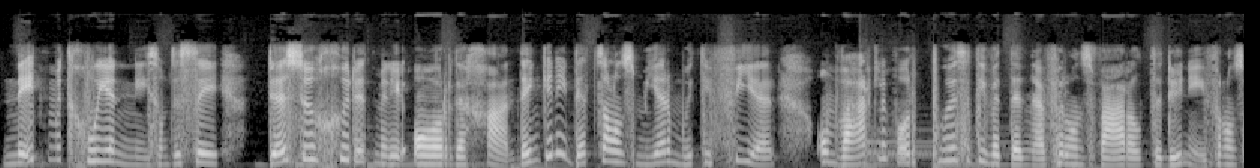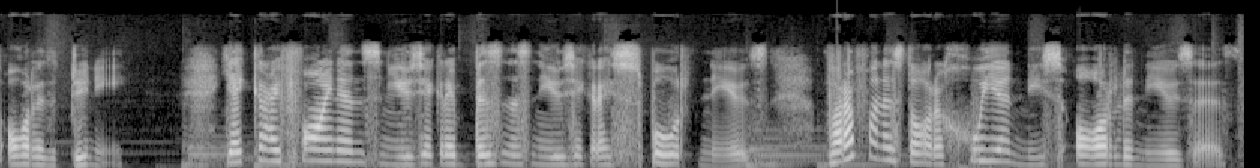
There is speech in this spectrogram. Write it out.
net met goeie nuus om te sê dis hoe goed dit met die aarde gaan. Dink jy nie dit sal ons meer motiveer om werklik waar positiewe dinge vir ons wêreld te doen nie, vir ons aarde te doen nie? Jy kry finance news, jy kry business news, jy kry sport news. Waarvan is daar 'n goeie nuus aarde news is?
